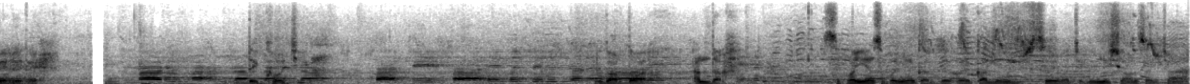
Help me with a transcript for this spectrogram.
ਮੇਲੇ ਤੇ। ਮਾਰੂ ਮਹਲਾ ਦੇਖੋ ਜੀ। ਗੁਰਦੁਆਰਾ ਅੰਦਰ। ਸਫਾਈਆਂ ਸਫਾਈਆਂ ਕਰਦੇ ਪਏ ਕੱਲੂ ਸੇਵਾ ਚੱਲੂ ਨਿਸ਼ਾਨ ਸਾਹਿਬ ਚੱਲਣਾ।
